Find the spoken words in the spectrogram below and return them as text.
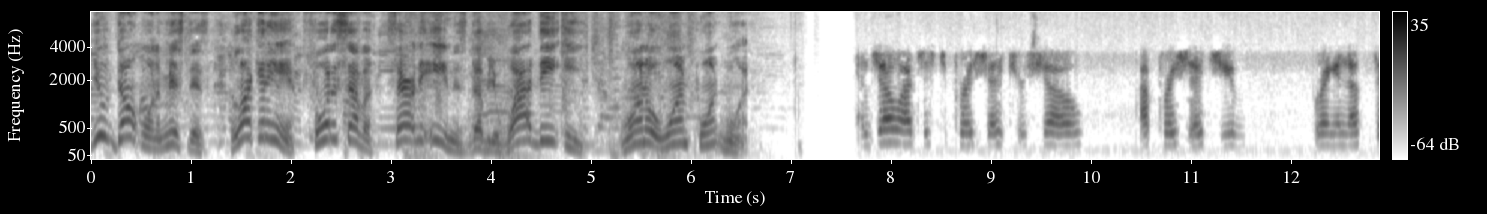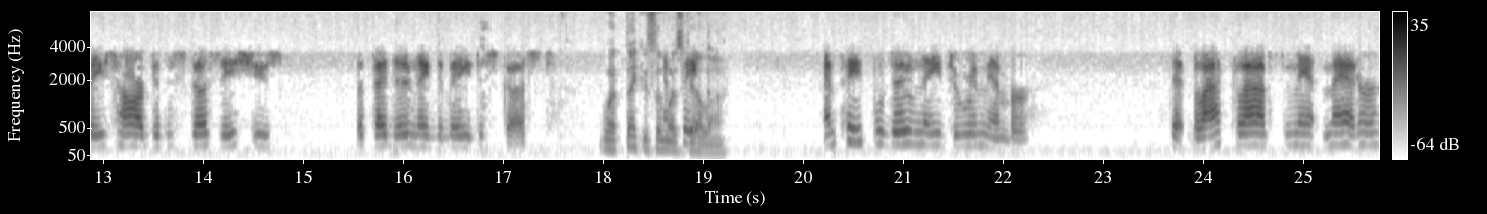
you don't want to miss this. Lock it in. 4 to 7, Saturday evenings, WYDE 101.1. And Joe, I just appreciate your show. I appreciate you bringing up these hard to discuss issues, but they do need to be discussed. Well, thank you so And much, people- Caroline. And people do need to remember that black lives matter,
